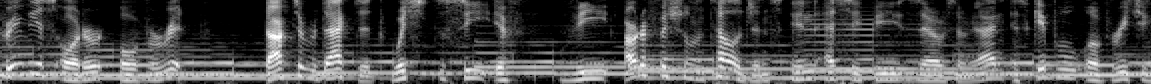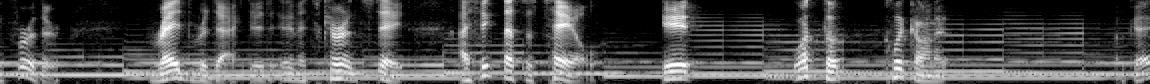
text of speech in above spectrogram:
previous order overwritten. Dr. Redacted wished to see if the artificial intelligence in SCP-079 is capable of reaching further. Red Redacted in its current state. I think that's a tail. It. What the? Click on it. Okay.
